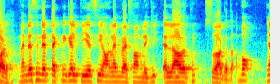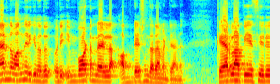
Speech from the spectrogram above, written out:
ഓൾ മെൻഡസിന്റെ technical P S C online പ്ലാറ്റ്ഫോമിലേക്ക് എല്ലാവർക്കും സ്വാഗതം. അപ്പോൾ ഞാനിന്ന് വന്നിരിക്കുന്നത് ഒരു ഇമ്പോർട്ടന്റ് ആയിട്ടുള്ള അപ്ഡേഷൻ തരാൻ വേണ്ടിയാണ്. കേരള പി എസ് സി ഒരു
